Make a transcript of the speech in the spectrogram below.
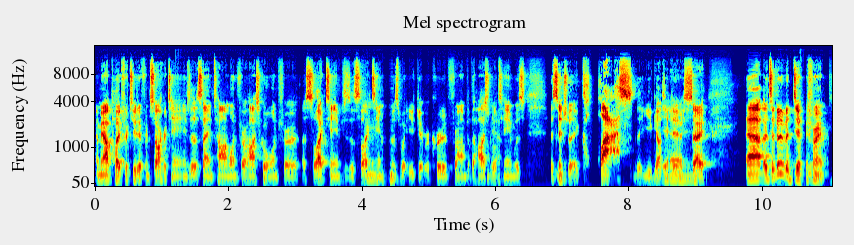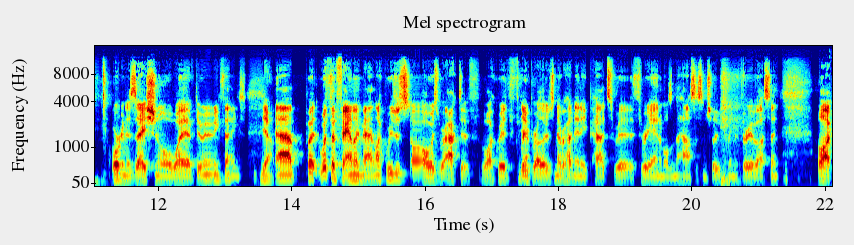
I mean, I played for two different soccer teams at the same time, one for a high school, one for a select team, because the select mm. team was what you get recruited from, but the high school yeah. team was essentially a class that you got yeah, to do. Yeah. So uh, it's a bit of a different organizational way of doing things. Yeah. Uh, but with the family, man, like we just always were active. Like we had three brothers, never had any pets. We had three animals in the house essentially between the three of us. And like,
